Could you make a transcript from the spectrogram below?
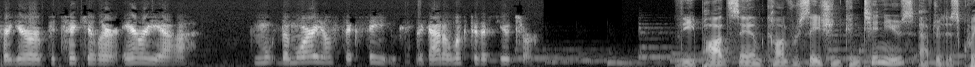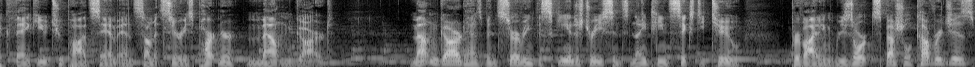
for your particular area, the more you'll succeed. You got to look to the future. The PodSam conversation continues after this quick thank you to PodSam and Summit Series partner, Mountain Guard. Mountain Guard has been serving the ski industry since 1962, providing resort special coverages,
